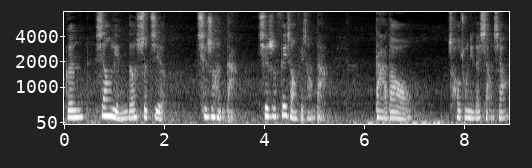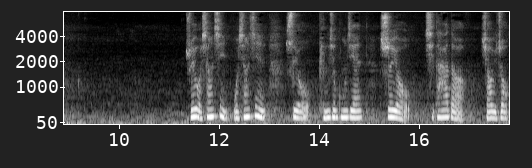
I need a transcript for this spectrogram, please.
跟相邻的世界其实很大，其实非常非常大，大到超出你的想象。所以我相信，我相信是有平行空间，是有其他的小宇宙，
